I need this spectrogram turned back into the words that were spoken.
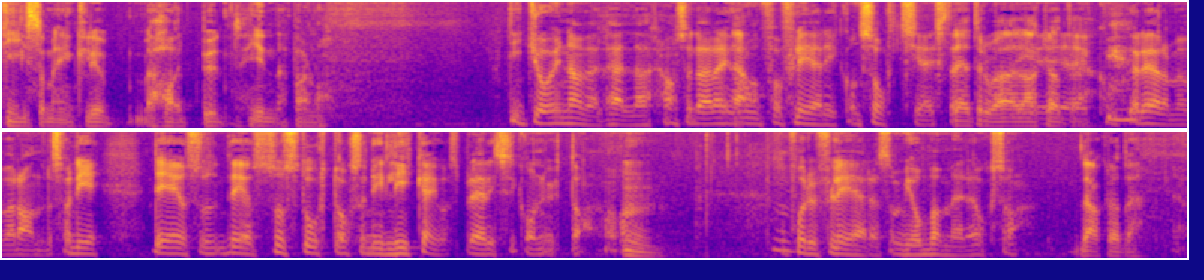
de som egentlig har et bud inne per nå. De joiner vel heller. altså Der er jo rom for flere i konsortiet. Det tror jeg, det er akkurat det. De konkurrerer med hverandre. så de, det, er jo så, det er så stort også. De liker jo å spre risikoen ut. da. Mm. Så får du flere som jobber med det også. Det er akkurat det. Ja.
